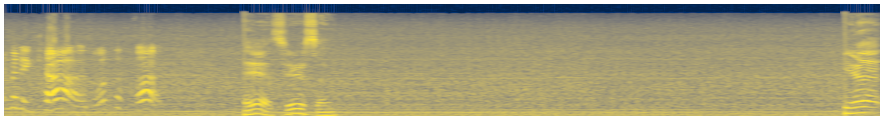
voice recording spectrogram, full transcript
limited cars. What the fuck? Yeah, seriously. You know that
